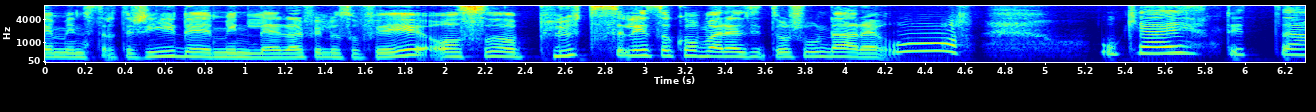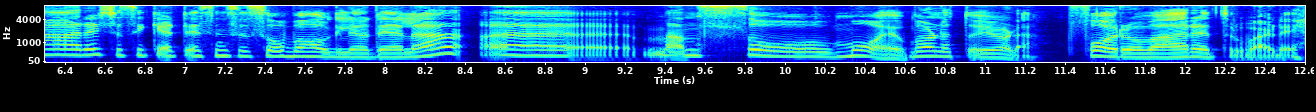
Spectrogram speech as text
er min strategi, det er min lederfilosofi, og så plutselig så kommer det en situasjon der jeg åh, ok, dette her er ikke sikkert jeg syns er så behagelig å dele, eh, men så må jeg jo bare nødt til å gjøre det for å være troverdig.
